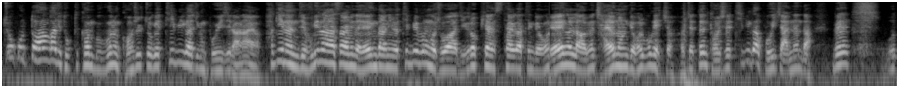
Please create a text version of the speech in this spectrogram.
조금 또 한 가지 독특한 부분은 거실 쪽에 TV가 지금 보이질 않아요. 하기는 이제 우리나라 사람이나 여행 다니며 TV 보는 거 좋아하지. 유러피안 스타일 같은 경우는 여행을 나오면 자연 환경을 보겠죠. 어쨌든 거실에 TV가 보이지 않는다. 근데 뭐,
